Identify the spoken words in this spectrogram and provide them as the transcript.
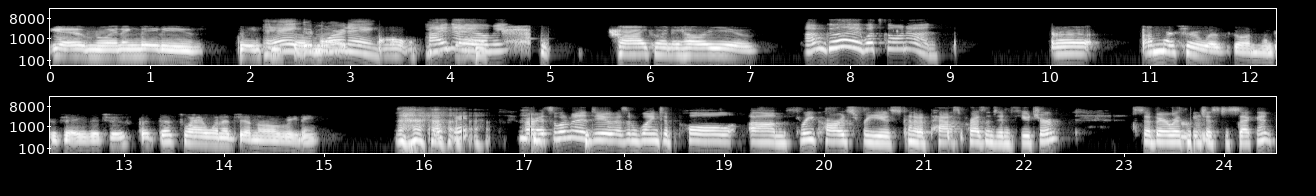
Good morning, ladies. Thank hey, you. So good morning. Oh, Hi, Naomi. Hi, Courtney. How are you? I'm good. What's going on? Uh, I'm not sure what's going on to tell you the truth, but that's why I want a general reading. okay. All right. So what I'm going to do is I'm going to pull um, three cards for you. It's kind of a past, present, and future. So bear with me just a second.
